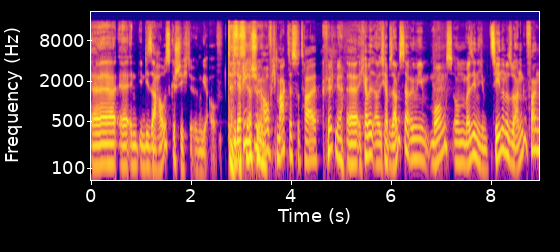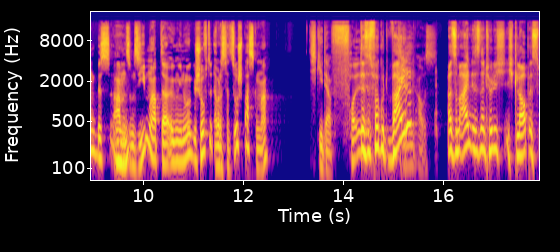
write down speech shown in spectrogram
äh, äh, in, in dieser Hausgeschichte irgendwie auf. Das ich gehe da richtig schön auf, ich mag das total. Gefällt mir. Äh, ich habe ich hab Samstag irgendwie morgens um, weiß ich nicht, um 10 oder so angefangen bis Mhm. abends um 7 und habe da irgendwie nur geschuftet, aber das hat so Spaß gemacht. Ich gehe da voll Das ist voll gut, weil aus. Also zum einen ist es natürlich, ich glaube, es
